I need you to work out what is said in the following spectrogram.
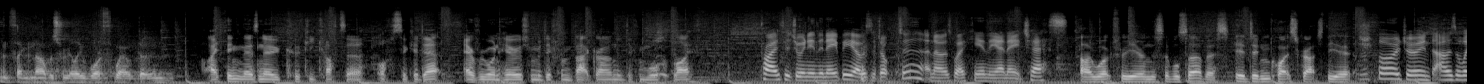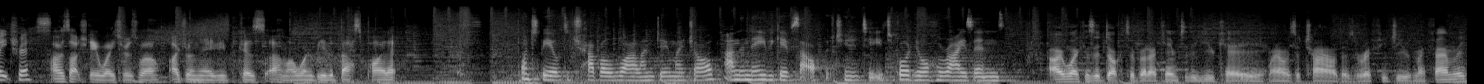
and think that was really worthwhile doing. I think there's no cookie cutter officer cadet. Everyone here is from a different background, a different walk of life. Prior to joining the Navy, I was a doctor and I was working in the NHS. I worked for a year in the civil service. It didn't quite scratch the itch. Before I joined, I was a waitress. I was actually a waiter as well. I joined the Navy because um, I want to be the best pilot. I want to be able to travel while I'm doing my job, and the Navy gives that opportunity to broaden your horizons. I work as a doctor, but I came to the UK when I was a child as a refugee with my family.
